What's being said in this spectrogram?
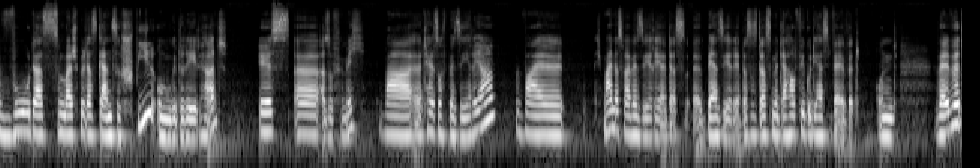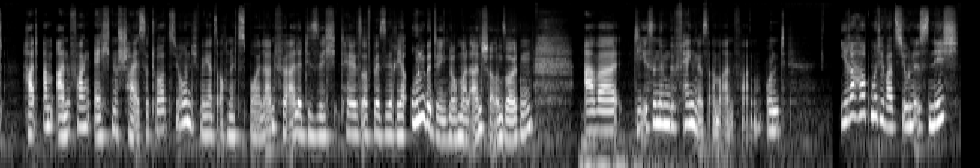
wo das zum Beispiel das ganze Spiel umgedreht hat, ist, äh, also für mich, war äh, Tales of Berseria, weil, ich meine, das war Berseria, das, äh, Berseria, das ist das mit der Hauptfigur, die heißt Velvet. Und Velvet hat am Anfang echt eine Scheißsituation. Ich will jetzt auch nicht spoilern für alle, die sich Tales of Berseria unbedingt nochmal anschauen sollten. Aber die ist in einem Gefängnis am Anfang. Und ihre Hauptmotivation ist nicht,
